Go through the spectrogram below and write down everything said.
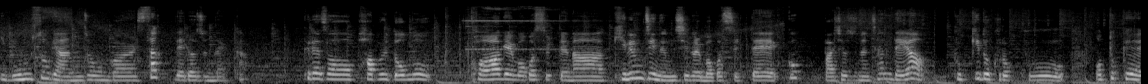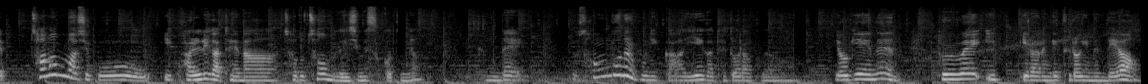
이 몸속에 안 좋은 걸 싹 내려준달까? 그래서 밥을 너무 과하게 먹었을 때나 기름진 음식을 먹었을 때 꼭 마셔주는 차인데요. 붓기도 그렇고 어떻게 차만 마시고 이 관리가 되나 저도 처음 의심했었거든요. 근데 이 성분을 보니까 이해가 되더라고요. 여기에는 돌웨잎이라는 게 들어있는데요.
